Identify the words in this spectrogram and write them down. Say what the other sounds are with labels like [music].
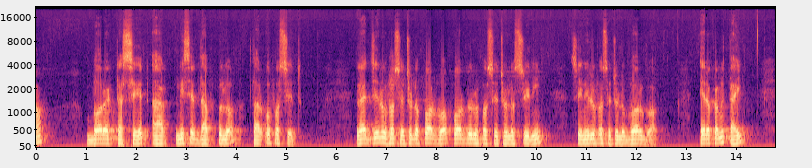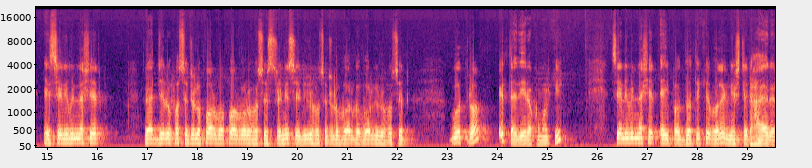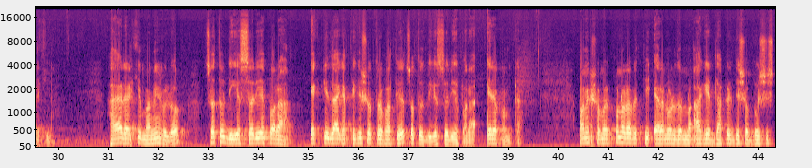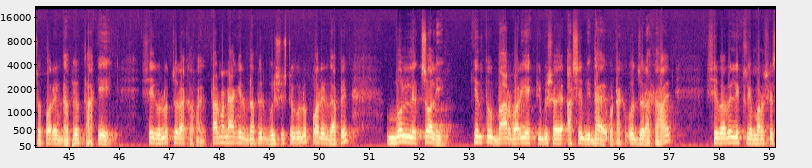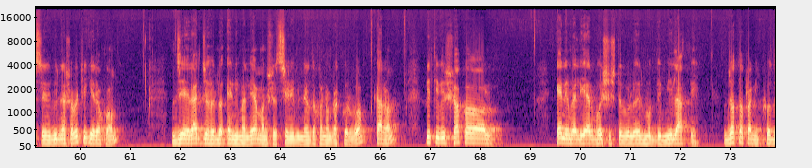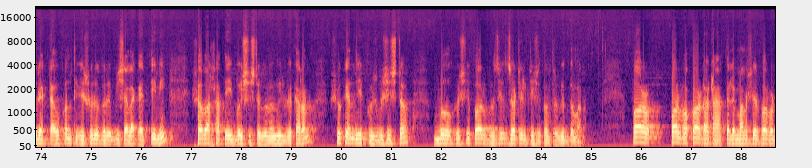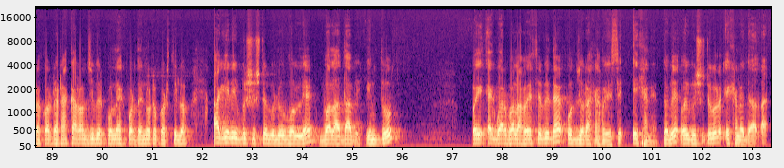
বড় একটা সেট আর নিচের ধাপ হলো তার উপসেট রাজ্যের উপসেট হলো পর্ব, পর্বের উপসেট হলো শ্রেণি, শ্রেণির উপসেট হলো বর্গ। এরকমই তাই এই শ্রেণীবিন্যাসের রাজ্যের উপসেট হলো পর্ব, পর্বর উপসেট শ্রেণি, শ্রেণির উপসেট হলো বর্গ, বর্গের উপর সেট গোত্র ইত্যাদি এরকম আর কি। শ্রেণীবিন্যাসের এই পদ্ধতিকে বলে নেস্টেড হায়ার আর কি হায়ার আর কি মানে হলো চতুর্দিকে ছড়িয়ে পড়া। একটি জায়গা থেকে সূত্রপাত হয়ে চতুর্দিকে ছড়িয়ে পড়া এরকমটা। অনেক সময় পুনরাবৃত্তি এড়ানোর জন্য আগের ধাপের যেসব বৈশিষ্ট্য পরের ধাপেও থাকে, সেগুলো রাখা হয়। তার মানে আগের ধাপের বৈশিষ্ট্যগুলো পরের ধাপে বললে চলে, কিন্তু বারবারই একটি বিষয়ে আসে বিধায় ওটাকে উজ্জ রাখা হয়। সেভাবে লিখলে মানুষের শ্রেণীবিন্যাস হবে ঠিক এরকম। যে রাজ্য হলো অ্যানিমালিয়া, মানুষের শ্রেণীবিন্যাস যখন আমরা করব। কারণ পৃথিবীর সকল অ্যানিমালিয়ার বৈশিষ্ট্যগুলো এর মধ্যে মিল আছে। যত প্রাণী ক্ষুদ্র একটা ওখান থেকে শুরু করে বিশাল আকার তিনি, সবার সাথে এই বৈশিষ্ট্যগুলো মিলবে। কারণ সুকেন্দ্রিক কোষ বিশিষ্ট বহুকোষী পরভোজী, জটিল টিস্যুতন্ত্র বিদ্যমান। পর পর্ব কর ডাটা তাহলে মানুষের পর্বটা কর ডাটা কারণ জীবের কোনো এক পর্দায় নোটকট করছিল আগের এই বৈশিষ্ট্যগুলো বললে বলা যাবে, কিন্তু ওই একবার বলা হয়েছে বিদায়, উজ্জ রাখা হয়েছে এখানে। তবে ওই বৈশিষ্ট্যগুলো এখানে দেওয়া যায়।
